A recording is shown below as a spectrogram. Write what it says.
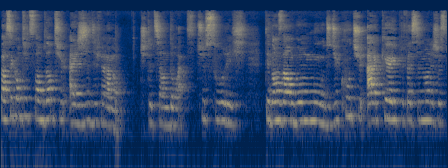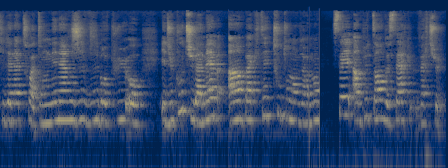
Parce que quand tu te sens bien, tu agis différemment. Tu te tiens droite, tu souris, tu es dans un bon mood, du coup tu accueilles plus facilement les choses qui viennent à toi, ton énergie vibre plus haut et du coup tu vas même impacter tout ton environnement. C'est un putain de cercle vertueux.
